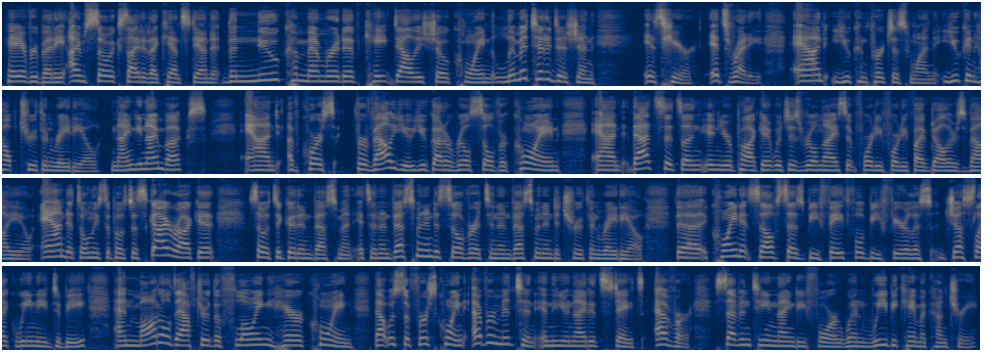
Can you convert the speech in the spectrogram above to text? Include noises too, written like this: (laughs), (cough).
Hey, everybody. I'm so excited. I can't stand it. The new commemorative Kate Dalley Show coin, limited edition is here. It's ready. And you can purchase one. You can help Truth and Radio. 99 bucks. And of course, for value, you've got a real silver coin and that sits on, in your pocket, which is real nice at $40, $45 value. And it's only supposed to skyrocket. So it's a good investment. It's an investment into silver. It's an investment into Truth and Radio. The coin itself says, be faithful, be fearless, just like we need to be, and modeled after the flowing hair coin. That was the first coin ever minted in the United States, ever. 1794 when we became a country.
